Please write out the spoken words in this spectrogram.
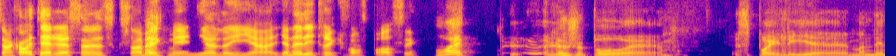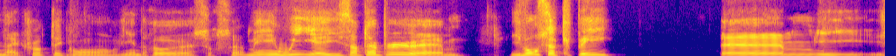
encore intéressant ce qui s'en ben avec Mania. Là, il, y en, a des trucs qui vont se passer. Ouais, là, je ne veux pas euh, spoiler Monday Night Raw, peut-être qu'on reviendra sur ça. Mais oui, ils sont un peu. ils vont s'occuper. il,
